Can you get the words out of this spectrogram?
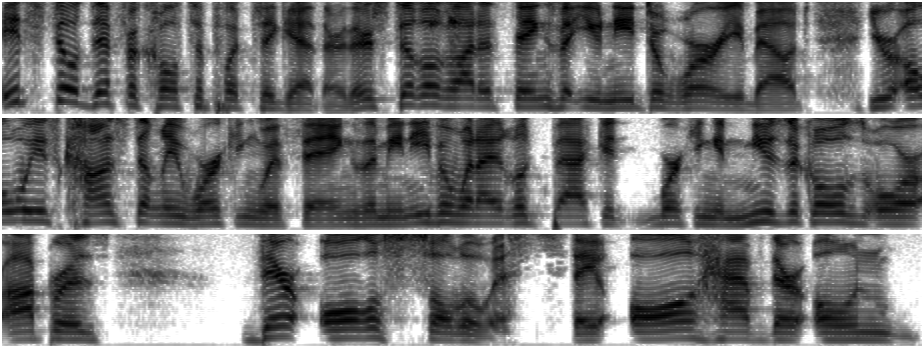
it's still difficult to put together. There's still a lot of things that you need to worry about. You're always constantly working with things. I mean, even when I look back at working in musicals or operas, they're all soloists. They all have their own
